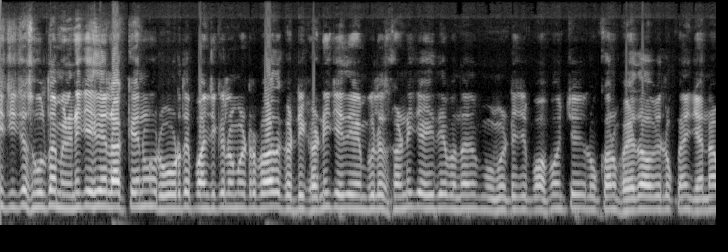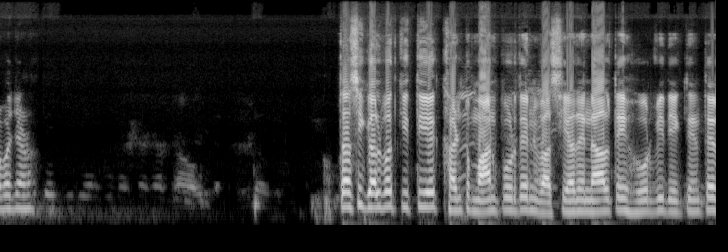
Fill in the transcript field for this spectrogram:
ਇਹ ਚੀਜ਼ਾਂ ਸਹੂਲਤਾਂ ਮਿਲਣੀ ਚਾਹੀਦੀਆਂ ਇਲਾਕੇ ਨੂੰ। ਰੋਡ ਤੇ 5 ਕਿਲੋਮੀਟਰ ਬਾਅਦ ਗੱਡੀ ਖੜਨੀ ਚਾਹੀਦੀ ਐਂਬੂਲੈਂਸ ਖੜਨੀ ਚਾਹੀਦੀ ਹੈ ਬੰਦਾ ਮੂਵਮੈਂਟ 'ਚ ਪਹੁੰ- ਪਹੁੰਚੇ ਲੋਕਾਂ ਨੂੰ ਫਾਇਦਾ ਹੋਵੇ ਲੋਕਾਂ ਦੀ ਜਾਨਾਂ ਬਚਣ। ਤਾਂ ਅਸੀਂ ਗੱਲਬਾਤ ਕੀਤੀ ਹੈ ਖੰਟ ਮਾਨਪੁਰ ਦੇ ਨਿਵਾਸੀਆਂ ਦੇ ਨਾਲ ਤੇ ਹੋਰ ਵੀ ਦੇਖਦੇ ਹਾਂ ਤੇ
